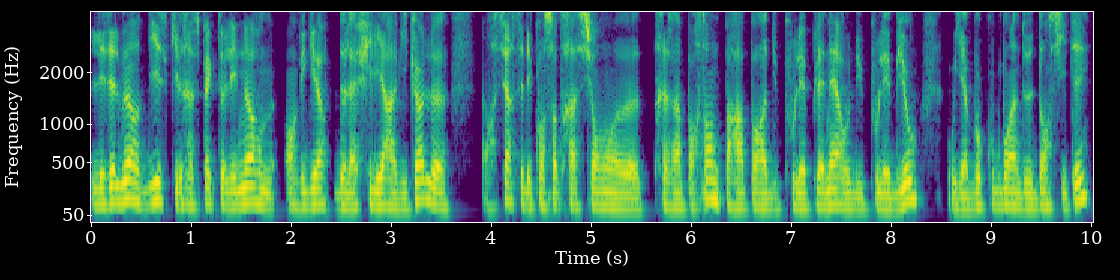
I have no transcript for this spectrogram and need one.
Les éleveurs disent qu'ils respectent les normes en vigueur de la filière avicole. Alors certes, c'est des concentrations euh, très importantes par rapport à du poulet plein air ou du poulet bio, où il y a beaucoup moins de densité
